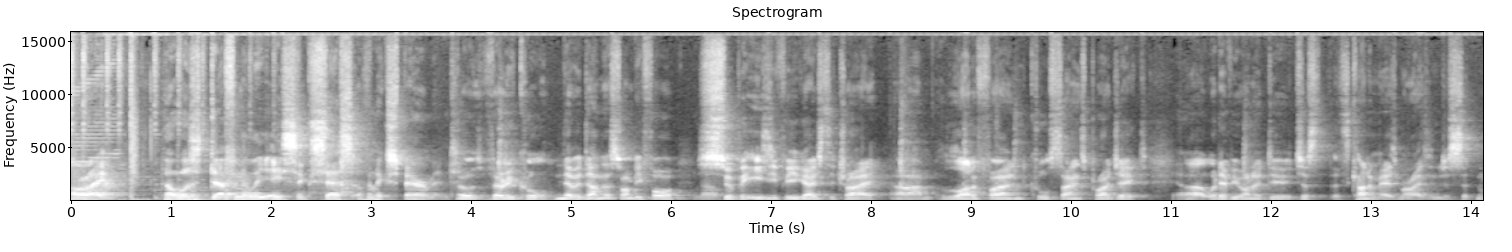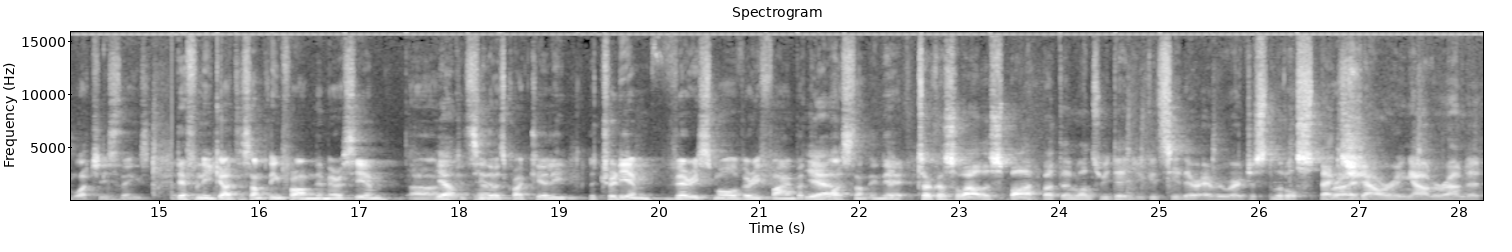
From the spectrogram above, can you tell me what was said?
All right. That was definitely a success of an experiment. That was very cool. Never done this one before. No. Super easy for you guys to try. Um, a lot of fun, cool science project. Yeah. Uh, whatever you want to do, just it's kind of mesmerizing. Just sit and watch these things. Definitely got something from the Americium. Uh, Yeah, you can see yeah. those quite clearly. The tritium, very small, very fine, but there was something there. It took us a while to spot, but then once we did, you could see they were everywhere, just little specks Right. showering out around it.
